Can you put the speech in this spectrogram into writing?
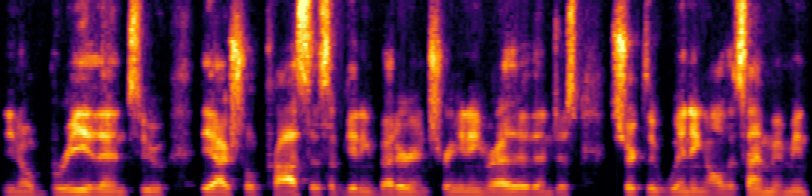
you know, breathe into the actual process of getting better and training rather than just strictly winning all the time. I mean,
